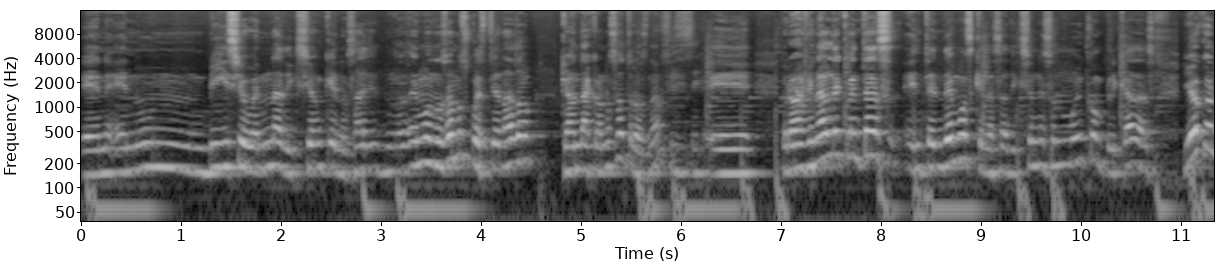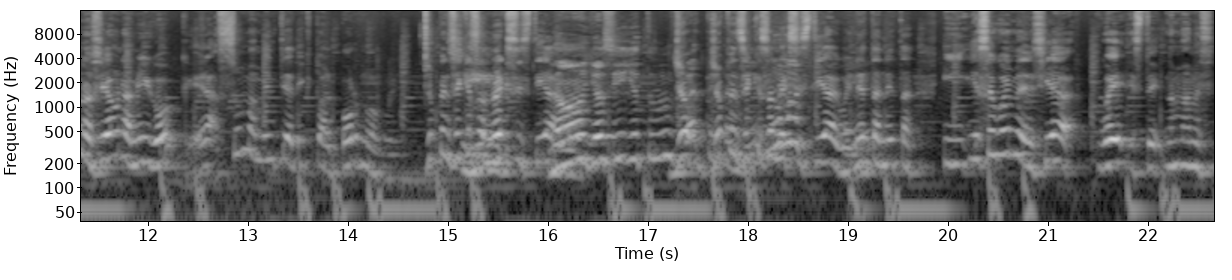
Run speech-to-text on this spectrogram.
en, en un vicio o en una adicción que nos, ha- hemos, nos hemos cuestionado qué onda con nosotros, ¿no? Sí, sí. Eh, pero al final de cuentas entendemos que las adicciones son muy complicadas. Yo conocí a un amigo que era sumamente adicto al porno, güey. Yo pensé que eso no existía. No, güey. yo sí, yo tuve un Yo, pensé que eso no existía, güey, neta, neta. Y, y ese güey me decía, güey, este, no mames.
